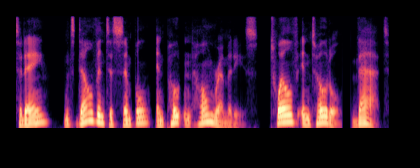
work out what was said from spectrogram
Today, let's delve into simple and potent home remedies, 12 in total, that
